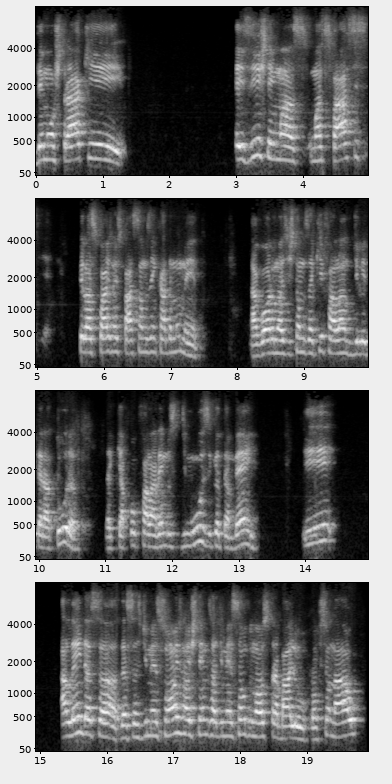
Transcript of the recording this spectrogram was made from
demonstrar que existem umas, umas faces pelas quais nós passamos em cada momento. Agora, nós estamos aqui falando de literatura, daqui a pouco falaremos de música também, e além dessa, dessas dimensões, nós temos a dimensão do nosso trabalho profissional,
